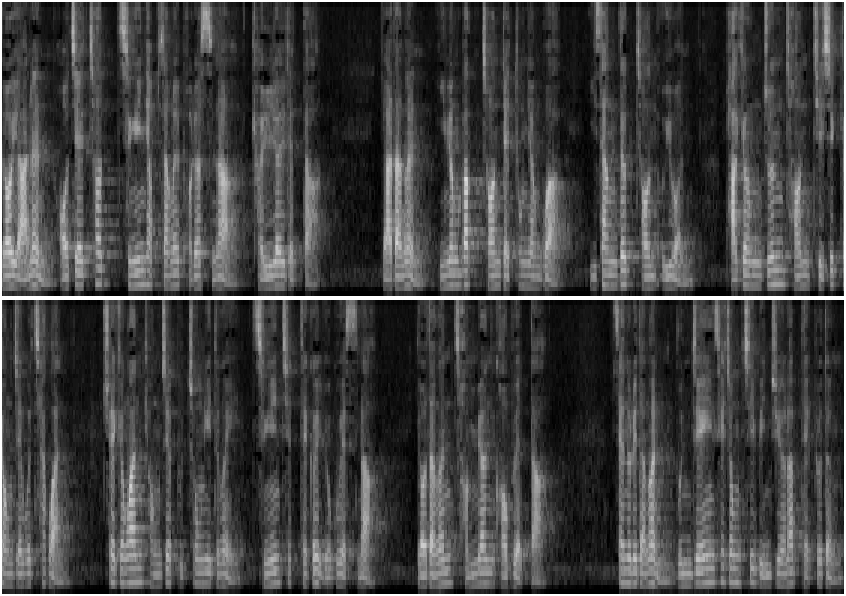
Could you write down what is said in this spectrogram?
여야는 어제 첫 증인 협상을 벌였으나 결렬됐다. 야당은 이명박 전 대통령과 이상득 전 의원, 박영준 전 지식경제부 차관, 최경환 경제부총리 등의 증인 채택을 요구했으나 여당은 전면 거부했다. 새누리당은 문재인 새정치민주연합 대표 등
